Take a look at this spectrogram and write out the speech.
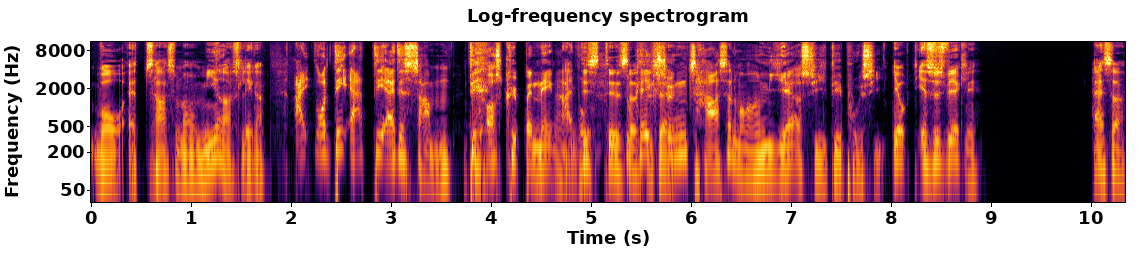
hvor at Tarzan og også ligger. Ej, hvor det er, det er det samme. Det er også køb bananer Ej, det- det er så Du kan ikke synge Tarzan og Mamma Mia og sige, det er poesi. Jo, jeg synes virkelig. Altså,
